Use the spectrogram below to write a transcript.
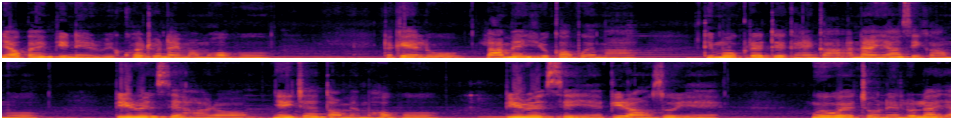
မြောက်ပိုင်းပြည်နယ်တွေခွဲထွက်နိုင်မှာမဟုတ်ဘူးတကယ်လို့လာမယ့်ရွေးကောက်ပွဲမှာဒီမိုကရက်တစ်ခိုင်းကအနိုင်ရစီကောင်းမှုပြည်ရင်းစစ်ဟာတော့ငြိမ်းချမ်းတော်မယ်မဟုတ်ဘူးပြည်ရင်းစစ်ရဲ့ပြည်တော်စုရဲ့ငွေဝဲကြုံနဲ့လွတ်လပ်ရ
